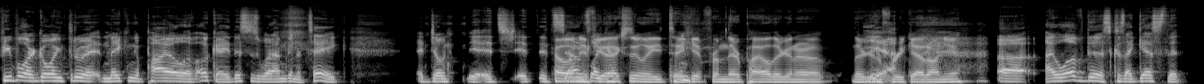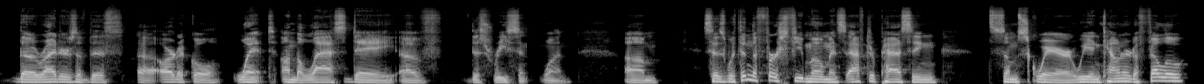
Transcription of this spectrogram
people are going through it and making a pile of okay this is what i'm going to take and don't it's it, it Oh, and if like you a- accidentally take it from their pile, they're gonna they're gonna Yeah. freak out on you. Uh, I love this because I guess that the writers of this uh, article went on the last day of this recent one. Um, says within the first few moments after passing some square, we encountered a fellow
